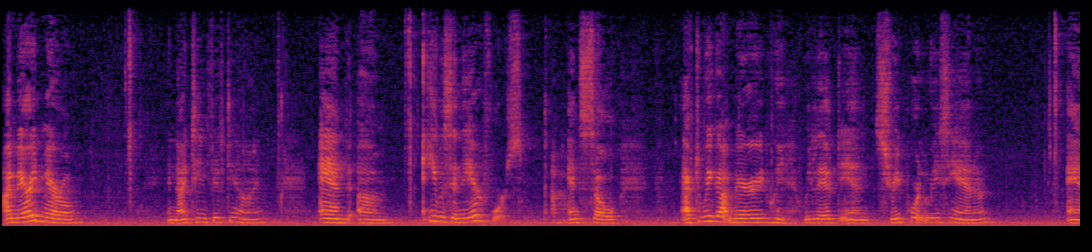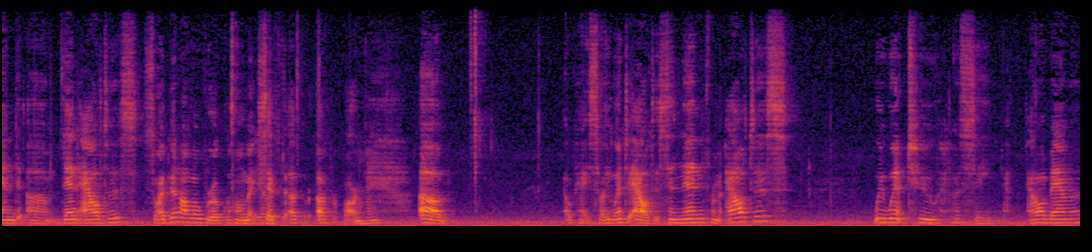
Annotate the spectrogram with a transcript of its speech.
I married Merrill in 1959, and um, he was in the Air Force. And so after we got married, we, we lived in Shreveport, Louisiana, and um, then Altus. So I've been all over Oklahoma Yeah. except the upper, upper part. Mhm. Um, okay, so he went to Altus. And then from Altus, we went to, let's see, Alabama.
